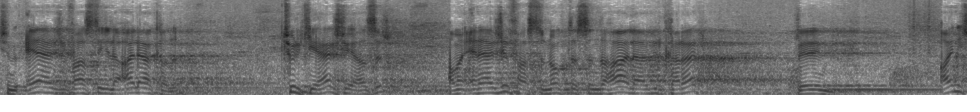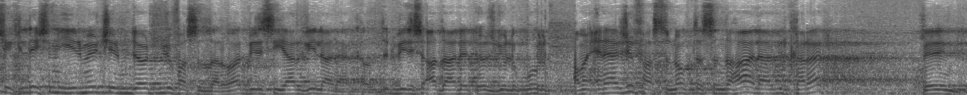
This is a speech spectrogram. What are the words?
Şimdi enerji faslı ile alakalı Türkiye her şeye hazır ama enerji faslı noktasında hala bir karar verilmiyor. Aynı şekilde şimdi 23-24. fasıllar var. Birisi yargıyla alakalıdır. Birisi adalet, özgürlük bunlar. Ama enerji faslı noktasında hala bir karar verilmiyor.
